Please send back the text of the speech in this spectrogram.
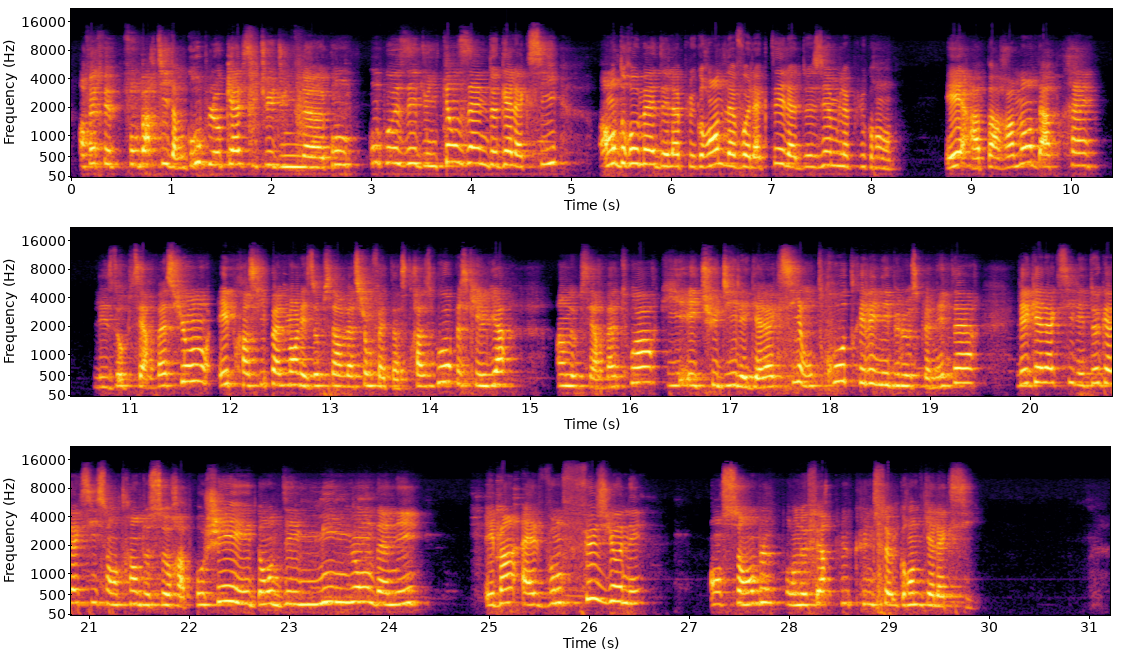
en fait, font partie d'un groupe local euh, composé d'une quinzaine de galaxies. Andromède est la plus grande, la Voie lactée est la deuxième la plus grande. Et apparemment, d'après les observations, et principalement les observations faites à Strasbourg, parce qu'il y a un observatoire qui étudie les galaxies, entre autres, et les nébuleuses planétaires. Les galaxies, les deux galaxies sont en train de se rapprocher, et dans des millions d'années, eh ben, elles vont fusionner ensemble pour ne faire plus qu'une seule grande galaxie.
